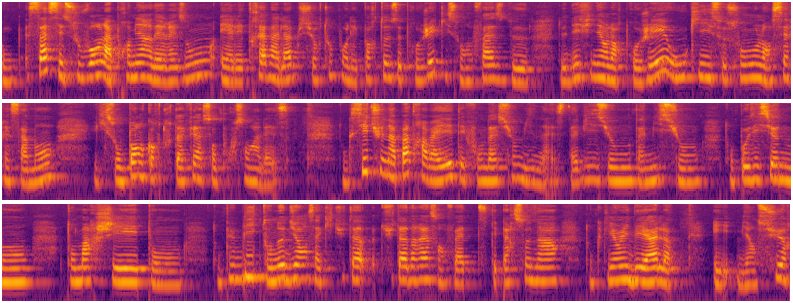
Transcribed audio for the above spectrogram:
Donc ça, c'est souvent la première des raisons et elle est très valable surtout pour les porteuses de projets qui sont en phase de, définir leur projet ou qui se sont lancées récemment et qui ne sont pas encore tout à fait à 100% à l'aise. Donc si tu n'as pas travaillé tes fondations business, ta vision, ta mission, ton positionnement, ton marché, ton, ton public, ton audience à qui tu t'adresses en fait, tes personas, ton client idéal et bien sûr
